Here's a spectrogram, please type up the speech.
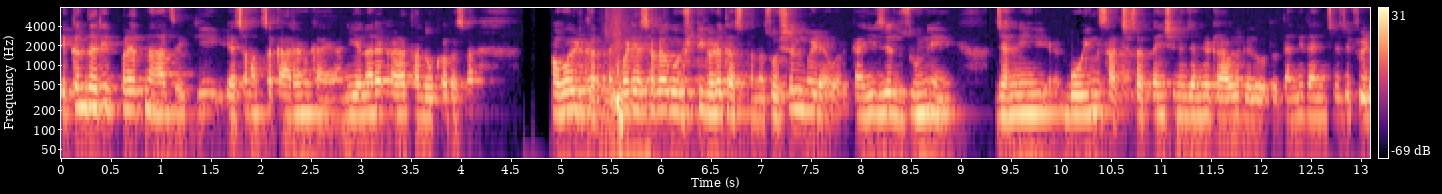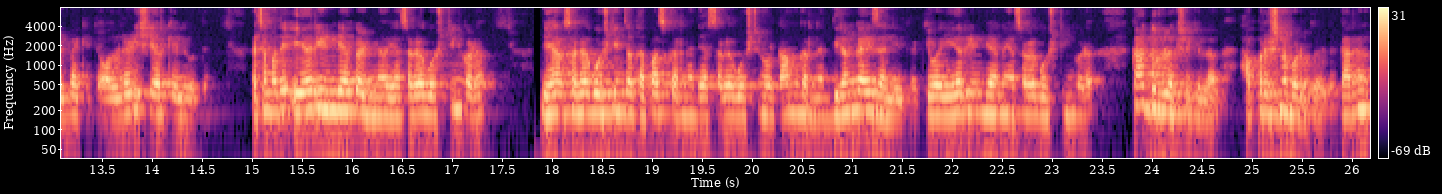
एकंदरीत प्रयत्न हाच आहे की याच्या मागचं कारण काय आणि येणाऱ्या काळात हा धोका कसा अवॉइड करताय. बट या सगळ्या गोष्टी घडत असताना सोशल मीडियावर काही जे जुने ज्यांनी बोईंग सातशे सत्याऐंशीने ज्यांनी ट्रॅव्हल केलं होतं त्यांनी त्यांचे जे फीडबॅक आहे ते ऑलरेडी शेअर केले होते. त्याच्यामध्ये एअर इंडियाकडनं या सगळ्या गोष्टींकडं ह्या सगळ्या गोष्टींचा तपास करण्यात या सगळ्या गोष्टींवर काम करण्यात दिरंगाई झाली का? किंवा एअर इंडियाने या सगळ्या गोष्टींकडे का दुर्लक्ष केलं? हा प्रश्न पडतोय. कारण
